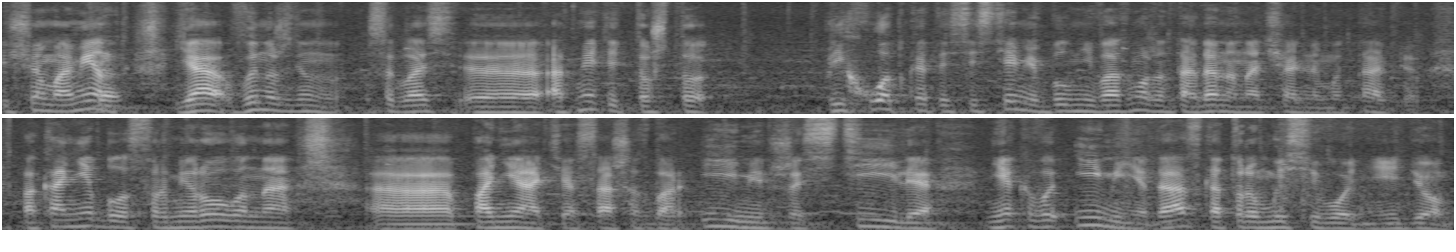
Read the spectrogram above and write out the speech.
еще момент, я вынужден соглас... э, отметить то, что приход к этой системе был невозможен тогда на начальном этапе. Пока не было сформировано э, понятие Саша Сбар, имиджа, стиля, некого имени, да, с которым мы сегодня идем.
